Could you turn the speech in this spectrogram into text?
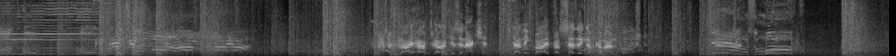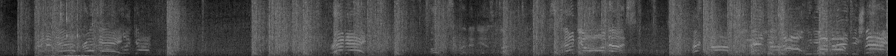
All crew, hold position. Supply half-track is in action. Standing by for setting of command post. Move! Grenadiers ready! Ready! Focus, Grenadiers. Send your orders! Advance! Ready to go! Move out! Schnell!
